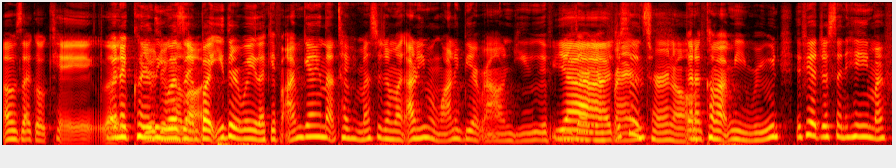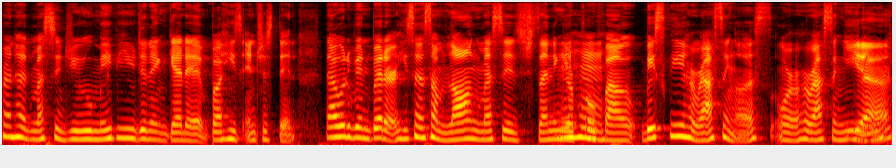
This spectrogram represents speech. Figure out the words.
I was like, okay, like, and it clearly wasn't. But either way, like if I'm getting that type of message, I'm like, I don't even want to be around you. If yeah, you just a turn off. Gonna come at me rude. If you had just said, hey, my friend had messaged you, maybe you didn't get it, but he's interested. That would have been better. He sent some long message sending mm-hmm. your profile, basically harassing us or harassing you, yeah.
